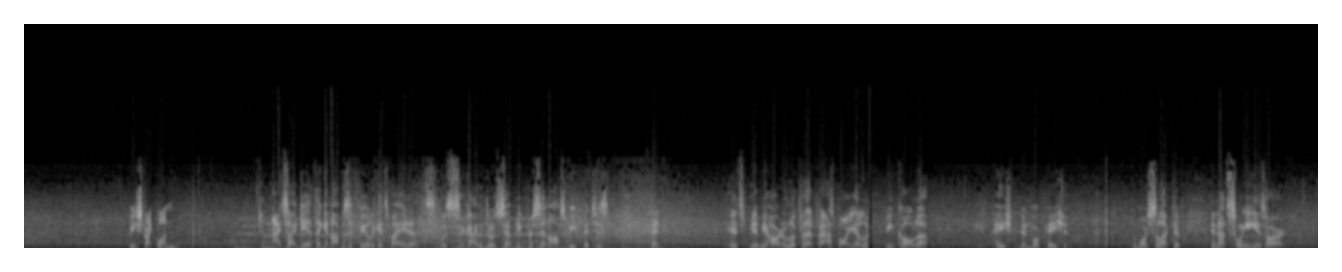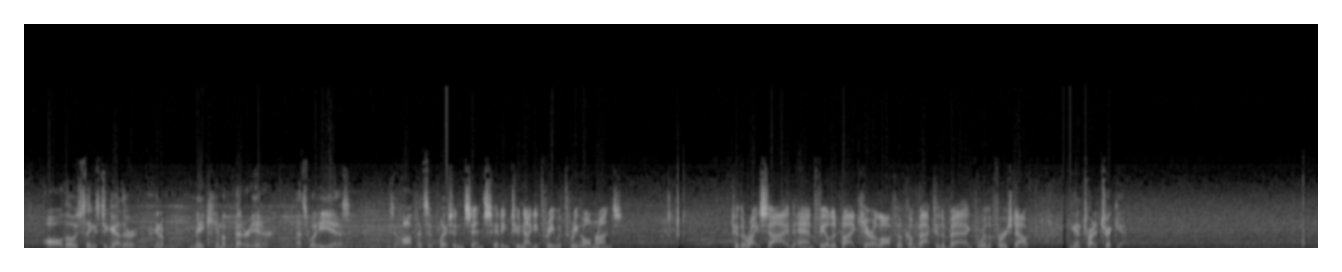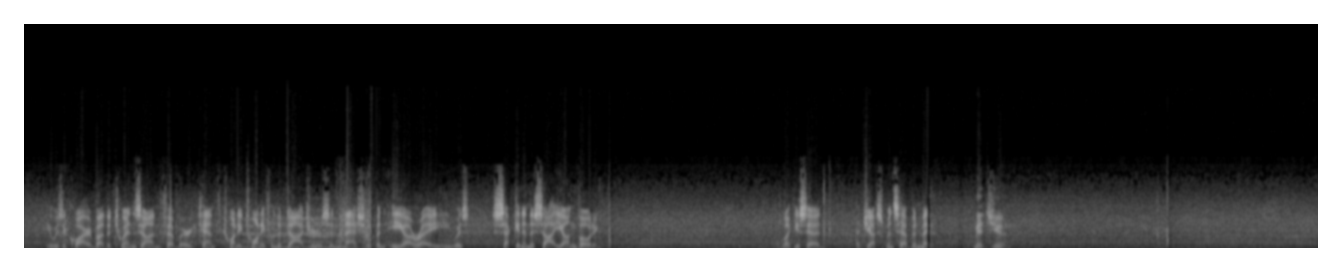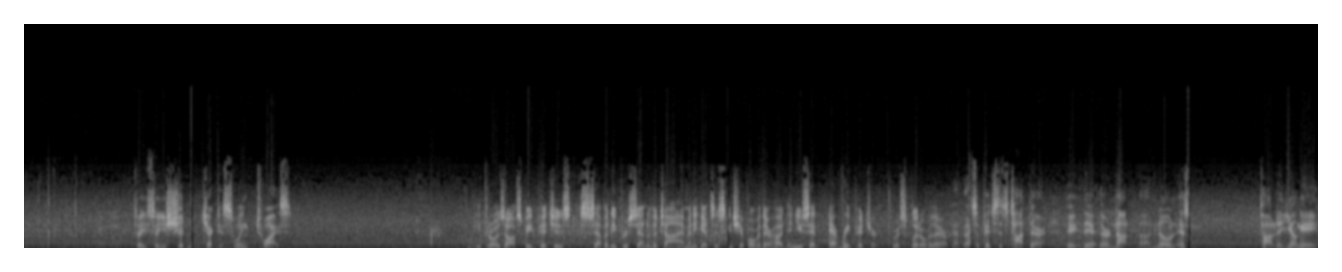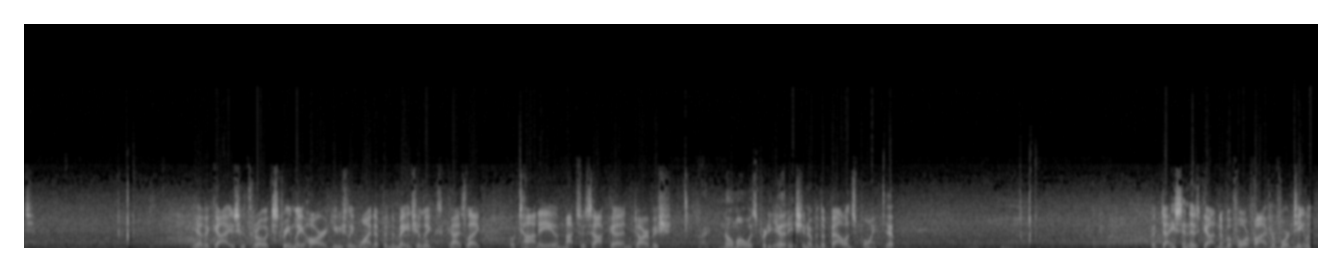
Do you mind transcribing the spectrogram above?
be strike one. Nice idea thinking opposite field against Maeda. This was a guy who throws 70% off speed pitches. And it's it'd be hard to look for that fastball. You got to look being called up. He's patient, been more patient, a little more selective, and not swinging as hard. All those things together are going to make him a better hitter. That's what he is. He's an offensive player. And since hitting 293 with three home runs. To the right side and fielded by Kirilloff. He'll come back to the bag for the first out. He's going to try to trick you. He was acquired by the Twins on February 10th, 2020 from the Dodgers in the National an ERA. He was second in the Cy Young voting. But like you said, adjustments have been made. Mid-June. So, you, so you shouldn't check his swing twice. He throws off-speed pitches 70% of the time, and he gets his ship over there, Hud. And you said every pitcher threw a split over there. That's a pitch that's taught there. They, they, they're not uh, known as taught at a young age. Yeah, the guys who throw extremely hard usually wind up in the major leagues. Guys like Ohtani and Matsuzaka and Darvish. Right. Nomo was pretty yeah, good. Over the balance point. Yep. But Dyson has gotten it before. Five for 14 with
